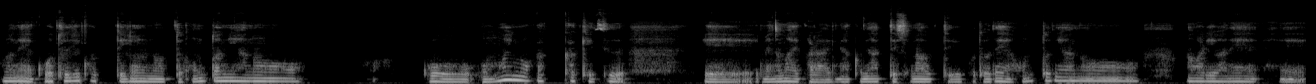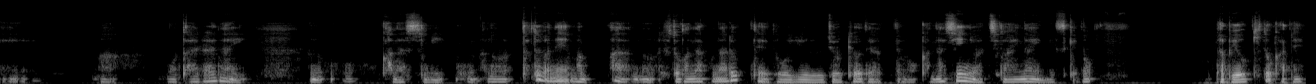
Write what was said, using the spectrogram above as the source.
このね、交通事故っていうのって本当にあの、思いもがかけず、えー、目の前からいなくなってしまうっていうことで、本当にあの、周りはね、えー、まあ、もう耐えられない、あの、悲しみ。あの、例えばね、まあ、あの、人が亡くなるってどういう状況であっても悲しいには違いないんですけど、ま病気とかね、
